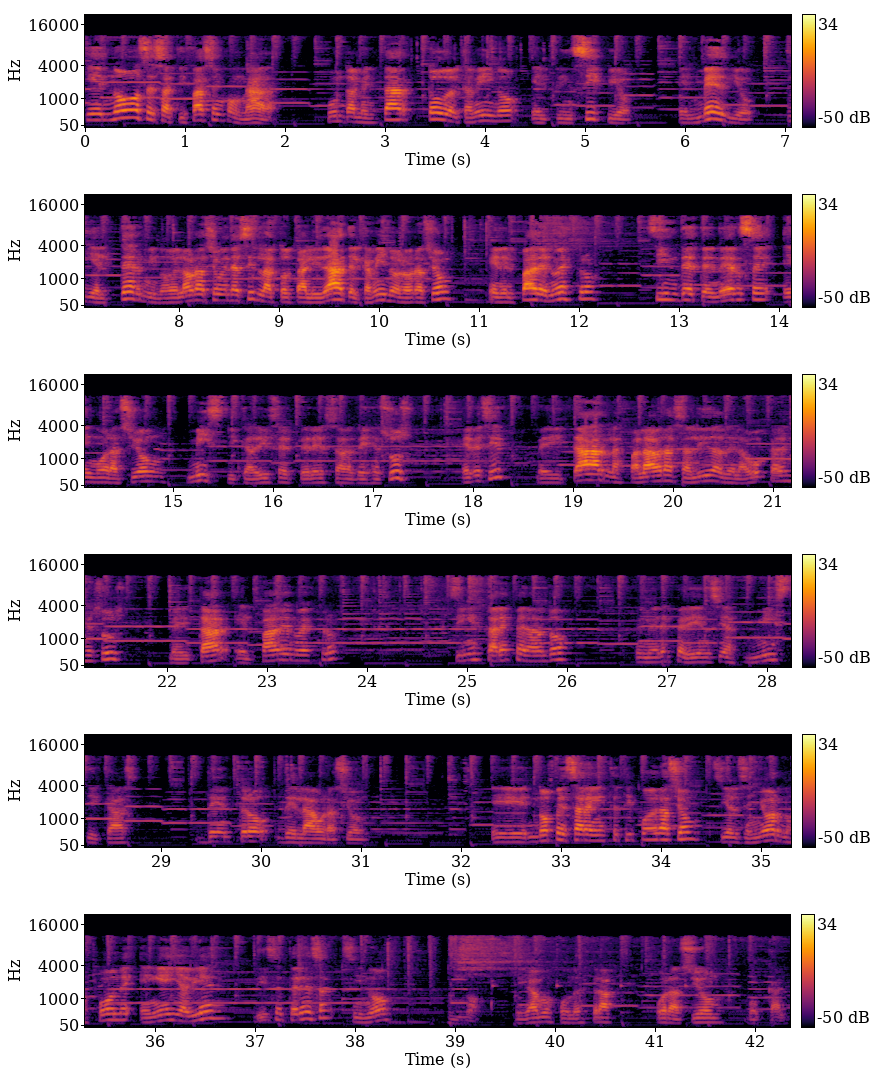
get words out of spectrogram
que no se satisfacen con nada. Fundamentar todo el camino, el principio, el medio y el término de la oración, es decir, la totalidad del camino de la oración en el Padre Nuestro, sin detenerse en oración mística, dice Teresa de Jesús. Es decir, meditar las palabras salidas de la boca de Jesús, meditar el Padre Nuestro, sin estar esperando tener experiencias místicas dentro de la oración. Eh, no pensar en este tipo de oración si el Señor nos pone en ella bien dice Teresa, sino no. Digamos con nuestra oración vocal.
